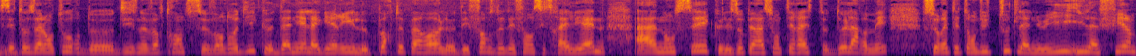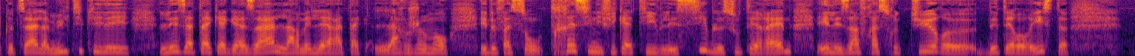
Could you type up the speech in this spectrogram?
C'est aux alentours de 19h30 ce vendredi que Daniel Aguerri, le porte-parole des forces de défense israéliennes, a annoncé que les opérations terrestres de l'armée seraient étendues toute la nuit. Il affirme que Tsahal a multiplié les attaques à Gaza. L'armée de l'air attaque largement et de façon très significative les cibles souterraines et les infrastructures euh, des terroristes.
